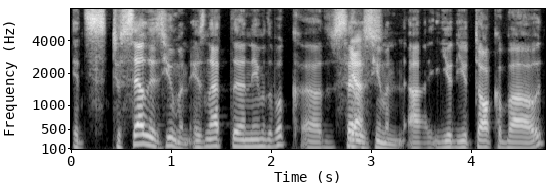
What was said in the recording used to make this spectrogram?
it's to sell is human. Isn't that the name of the book? Uh, sell Yes. is human. Uh, you you talk about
